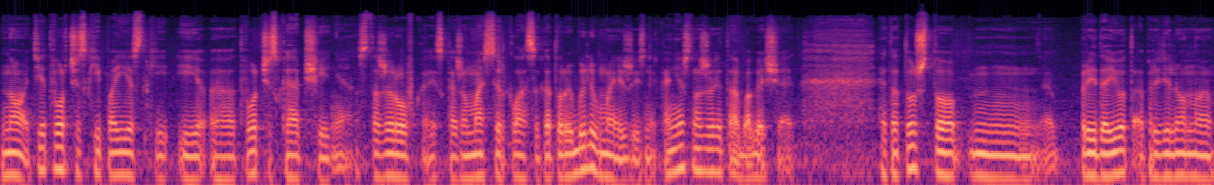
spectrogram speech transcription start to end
Но те творческие поездки и э, творческое общение, стажировка и, скажем, мастер-классы, которые были в моей жизни, конечно же, это обогащает. Это то, что м, придает определенную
